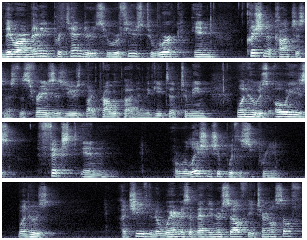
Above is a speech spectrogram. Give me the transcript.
there are many pretenders who refuse to work in Krishna consciousness. This phrase is used by Prabhupada in the Gita to mean one who is always fixed in a relationship with the Supreme, one who's achieved an awareness of that inner self, the eternal self.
